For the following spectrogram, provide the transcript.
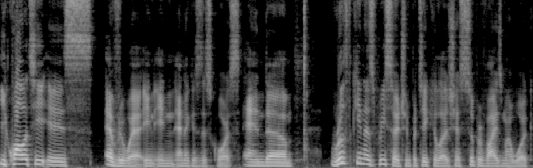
equality is everywhere in, in anarchist discourse. And um, Ruth Kinna's research in particular, she has supervised my work,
